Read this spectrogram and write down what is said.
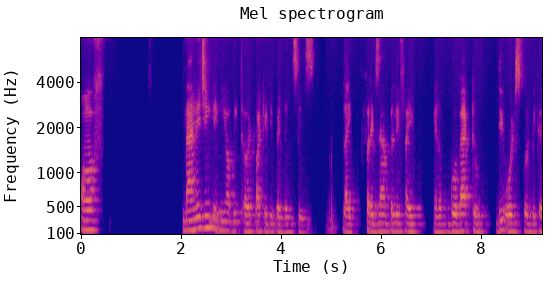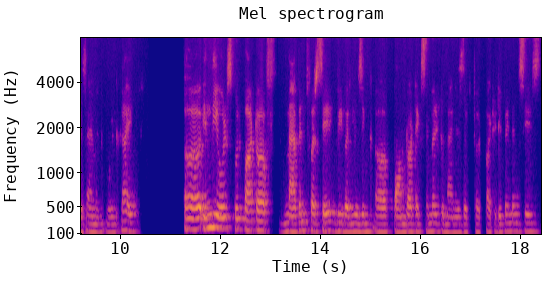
of managing any of the third-party dependencies. Like, for example, if I you know go back to the old school because I'm an old guy, uh, in the old school part of Maven per se, we were using uh, pom.xml to manage the third-party dependencies.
